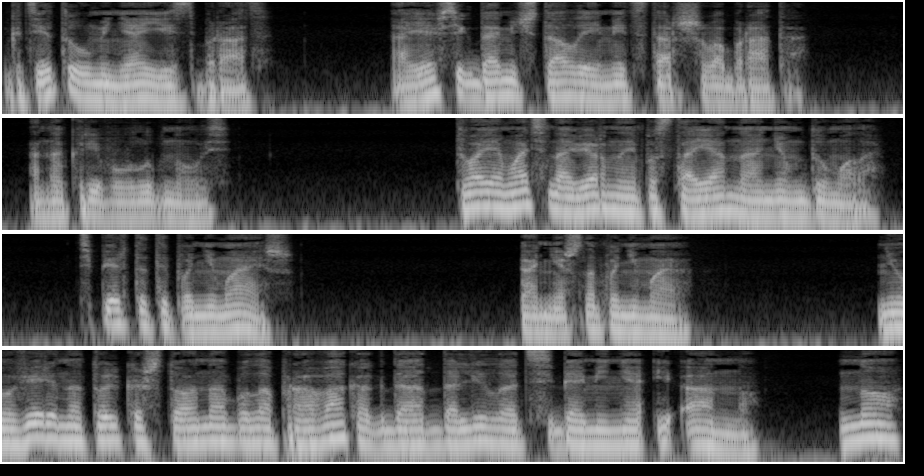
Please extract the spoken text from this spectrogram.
где-то у меня есть брат. А я всегда мечтала иметь старшего брата. Она криво улыбнулась. Твоя мать, наверное, постоянно о нем думала. Теперь-то ты понимаешь. Конечно, понимаю. Не уверена только, что она была права, когда отдалила от себя меня и Анну. Но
